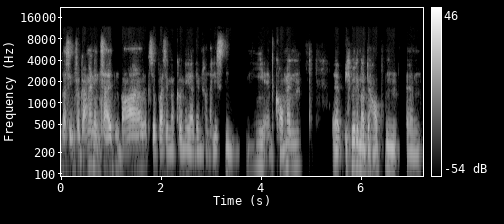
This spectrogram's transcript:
was in vergangenen Zeiten war. So quasi, man könne ja den Journalisten nie entkommen. Äh, ich würde mal behaupten, ähm,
